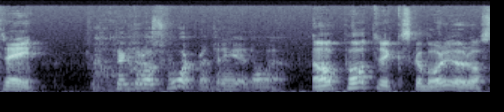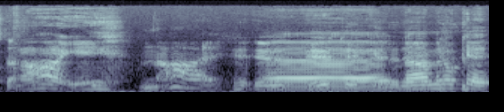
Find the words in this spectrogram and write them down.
Tre. Tyckte du det var svårt med tre dagar? Ja, Patrik ska börja rösta. Nej. Nej, hur, hur, hur Eh, tycker du det? nej men okej.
